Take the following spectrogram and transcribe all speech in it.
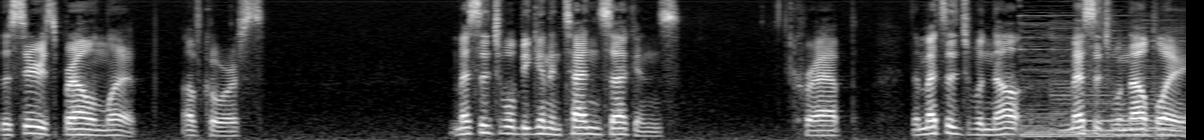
the serious brown lip, of course. Message will begin in ten seconds. Crap. The message will now message will now play.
